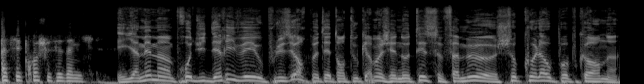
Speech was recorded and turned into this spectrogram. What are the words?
à ses proches ou ses amis. Et il y a même un produit dérivé, ou plusieurs peut-être. En tout cas, moi j'ai noté ce fameux chocolat au popcorn.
